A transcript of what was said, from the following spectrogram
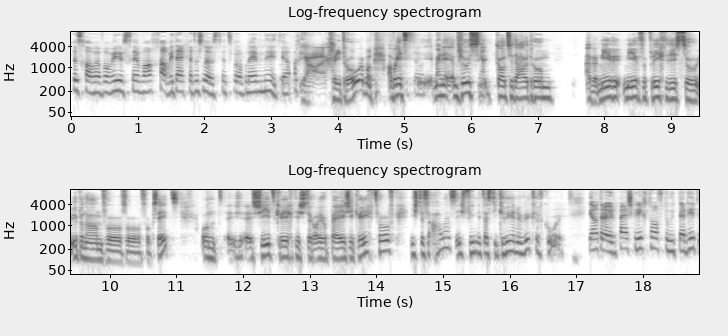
Das kann man von mir aus machen, aber ich denke, das löst das Problem nicht, ja. Ja, ein bisschen drohen. Aber jetzt, ich meine, am Schluss ja. geht es ja auch darum, aber wir, wir verpflichten uns zur Übernahme von, von, von Gesetz. Und äh, das Schiedsgericht ist der Europäische Gerichtshof. Ist das alles? Ich finde das die Grünen wirklich gut. Ja, der Europäische Gerichtshof tut ja nicht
